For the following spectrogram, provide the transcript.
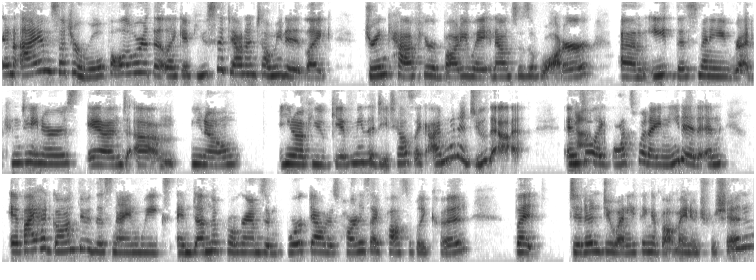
and I am such a rule follower that like if you sit down and tell me to like drink half your body weight in ounces of water um, eat this many red containers and um, you know you know if you give me the details like i'm going to do that and yeah. so like that's what i needed and if i had gone through this nine weeks and done the programs and worked out as hard as i possibly could but didn't do anything about my nutrition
